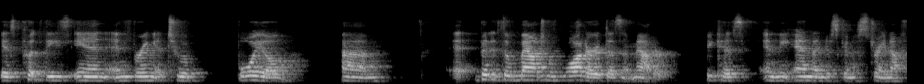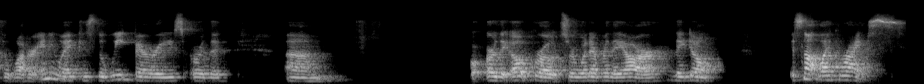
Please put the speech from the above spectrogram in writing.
is put these in and bring it to a boil. Um, but the amount of water, it doesn't matter because in the end, I'm just going to strain off the water anyway, because the wheat berries or the um, or the oat groats or whatever they are, they don't, it's not like rice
